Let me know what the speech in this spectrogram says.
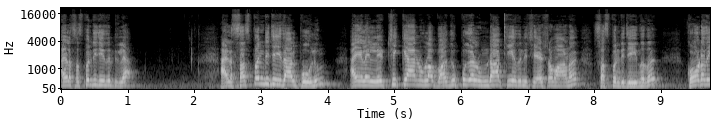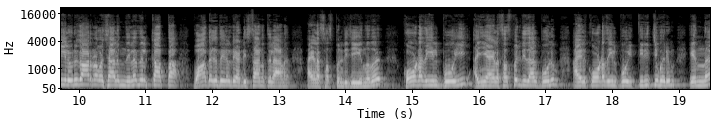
അയാളെ സസ്പെൻഡ് ചെയ്തിട്ടില്ല. അയാളെ സസ്പെൻഡ് ചെയ്താൽ പോലും അയാളെ രക്ഷിക്കാനുള്ള വകുപ്പുകൾ ഉണ്ടാക്കിയതിന് ശേഷമാണ് സസ്പെൻഡ് ചെയ്യുന്നത്. കോടതിയിൽ ഒരു കാരണവശാലും നിലനിൽക്കാത്ത വാദഗതികളുടെ അടിസ്ഥാനത്തിലാണ് അയാളെ സസ്പെൻഡ് ചെയ്യുന്നത്. കോടതിയിൽ പോയി ഇനി അയാളെ സസ്പെൻഡ് ചെയ്താൽ പോലും അയാൾ കോടതിയിൽ പോയി തിരിച്ചു വരും എന്ന്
